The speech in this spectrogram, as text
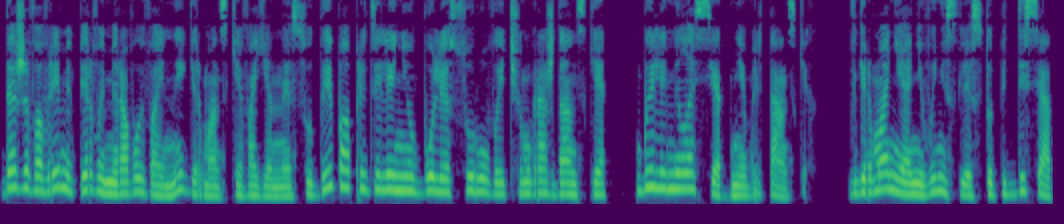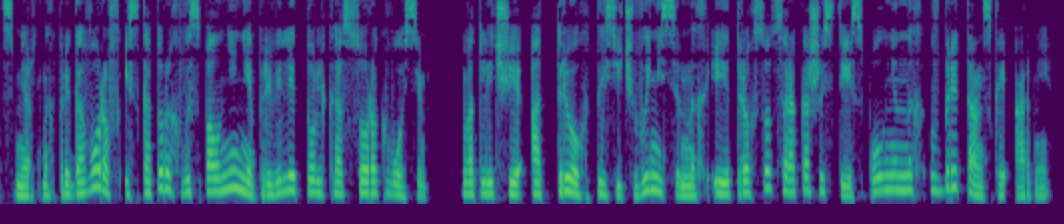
Даже во время Первой мировой войны германские военные суды, по определению более суровые, чем гражданские, были милосерднее британских. В Германии они вынесли 150 смертных приговоров, из которых в исполнение привели только 48, в отличие от 3000 вынесенных и 346 исполненных в британской армии.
